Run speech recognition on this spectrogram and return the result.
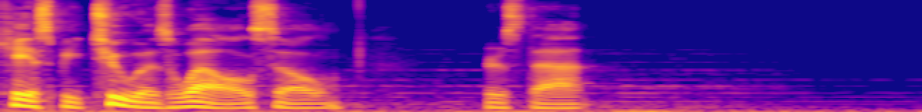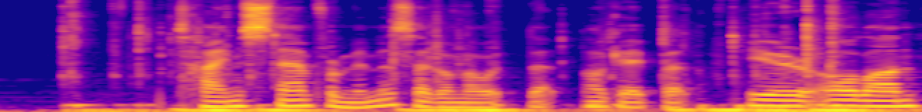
KSP 2 as well, so there's that. Timestamp for Minmus? I don't know what that... Okay, but here, hold on.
